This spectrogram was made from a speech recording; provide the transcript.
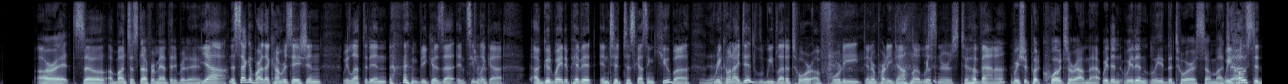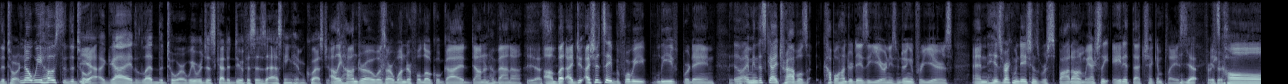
All right, so a bunch of stuff from Anthony Bourdain. Yeah. The second part of that conversation, we left it in because uh, it seemed true. like a a good way to pivot into discussing Cuba. Rico and I did. We led a tour of 40 dinner party download listeners to Havana. We should put quotes around that. We didn't. We didn't lead the tour so much. We as- hosted the tour. No, we hosted the tour. Yeah, a guide led the tour. We were just kind of doofuses asking him questions. Alejandro was our wonderful local guide down in Havana. Yes. Um, but I do. I should say before we leave Bourdain, uh, I mean, this guy travels a couple hundred days a year, and he's been doing it for years. And his recommendations were spot on. We actually ate at that chicken place. Yep, for it's sure. called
